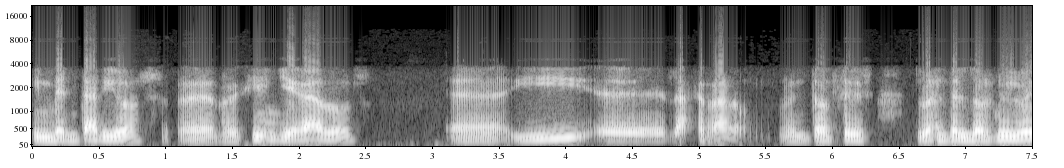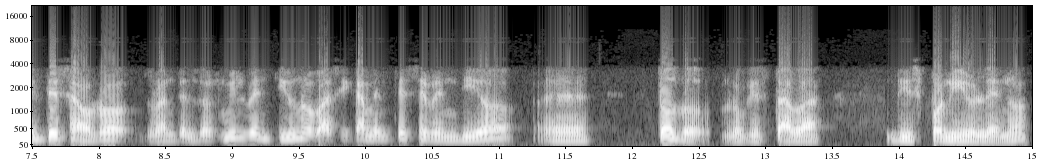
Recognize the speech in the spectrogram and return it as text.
inventarios recién llegados eh, y eh, la cerraron. Entonces, durante el 2020 se ahorró, durante el 2021 básicamente se vendió eh, todo lo que estaba disponible, ¿no?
